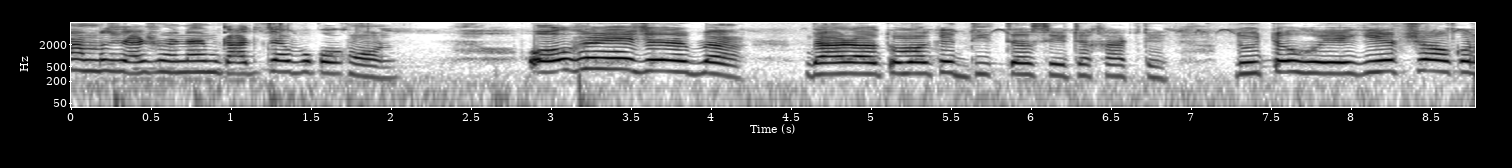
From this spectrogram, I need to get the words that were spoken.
আমরা আমি কাজে যাব কখন? ওখানে যাবা। দাঁড়াও তোমাকে দিতে সেটা কাটতে। দুটো হয়ে গিয়েছে এখন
